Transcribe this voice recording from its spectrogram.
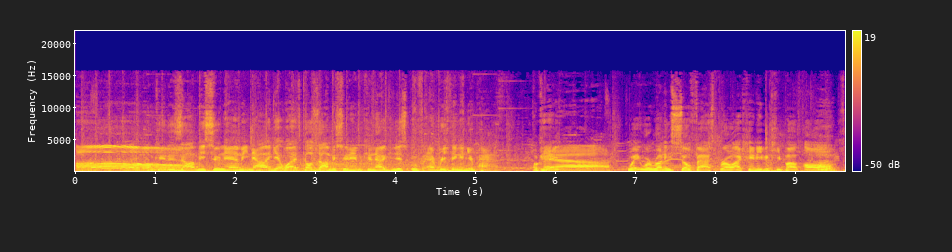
Oh. Okay, the zombie tsunami. Now I get why it's called zombie tsunami. Because now you can just oof everything in your path. Okay. Yeah. Wait, we're running so fast, bro. I can't even keep up. Oh,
